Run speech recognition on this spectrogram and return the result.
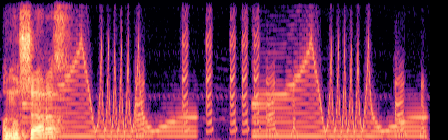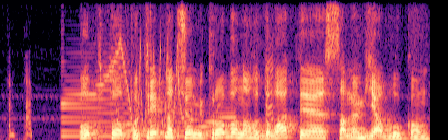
А ну ще раз. Тобто потрібно цього мікроба нагодувати самим яблуком.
